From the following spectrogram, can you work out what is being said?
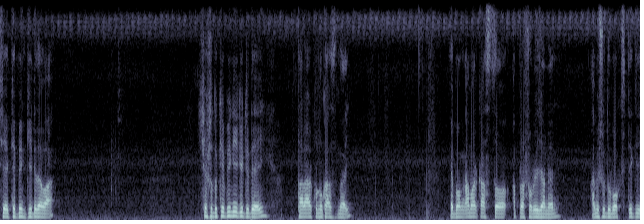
সে কেপিং কেটে দেওয়া সে শুধু কেপিংয়ে কেটে দেয়, তার আর কোনো কাজ নাই। এবং আমার কাজ তো আপনারা সবাই জানেন, আমি শুধু বক্স থেকে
